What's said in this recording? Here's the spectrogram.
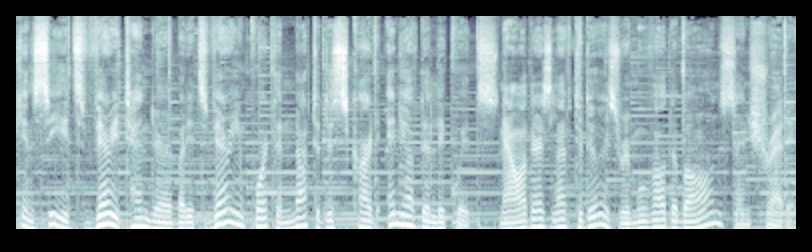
Can see, it's very tender, but it's very important not to discard any of the liquids. Now all there's left to do is remove all the bones and shred it.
